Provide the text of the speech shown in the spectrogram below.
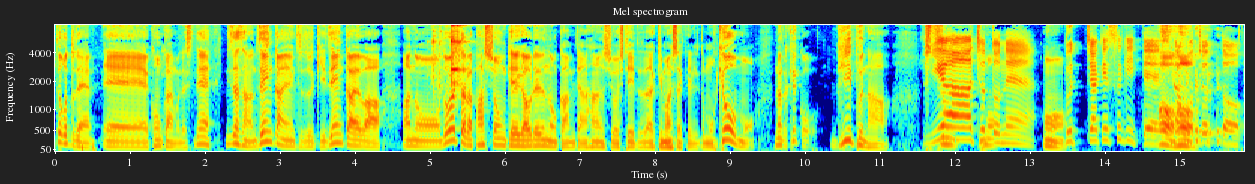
ということで、えー、今回もですね、リサさん、前回に続き、前回は、あのーどうやったらパッション系が売れるのかみたいな話をしていただきましたけれども、今日も、なんか結構、ディープないやーちょっとねうんぶっちゃけすぎてしかもちょっと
